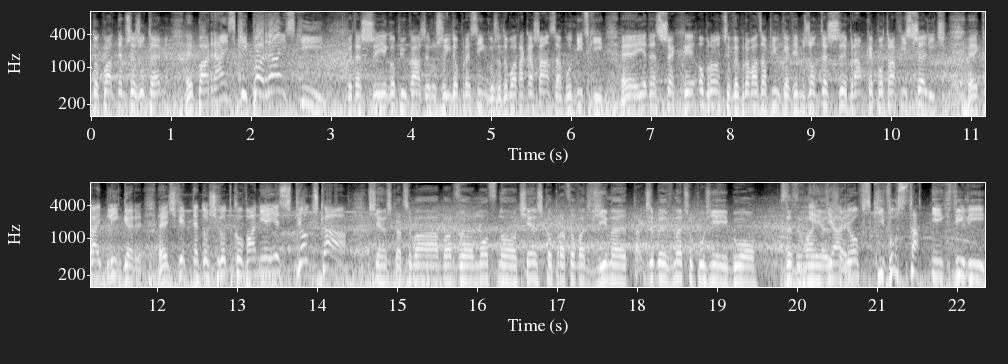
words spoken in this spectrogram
dokładnym przerzutem. Barański, Barański! Też jego piłkarze ruszyli do pressingu, że to była taka szansa. Budnicki, e, jeden z trzech e, obrońców, wyprowadza piłkę. Wiemy, że on też e, bramkę potrafi strzelić. Kai Blinger, świetne dośrodkowanie, jest śpiączka! Ciężka, trzeba bardzo mocno, ciężko pracować w zimę, tak żeby w meczu później było zdecydowanie lżej. Niewiarowski w ostatniej chwili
